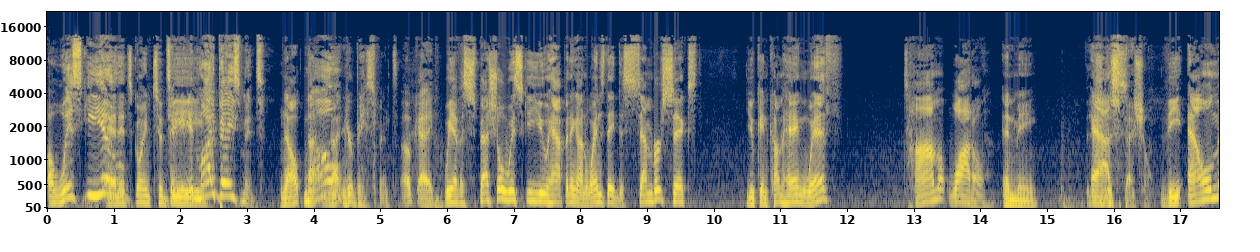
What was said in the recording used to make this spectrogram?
A whiskey you. And it's going to be in my basement. No, not, No? not in your basement. Okay. We have a special whiskey you happening on Wednesday, December 6th. You can come hang with Tom Waddle and me at is special. the Elm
